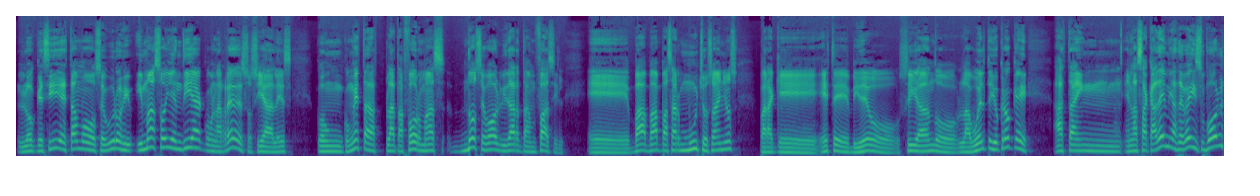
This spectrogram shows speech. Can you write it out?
lo que sí estamos seguros, y, más hoy en día con las redes sociales, con, con estas plataformas, no se va a olvidar tan fácil. Eh, va, va a pasar muchos años para que este video siga dando la vuelta. Yo creo que hasta en, en, las academias de béisbol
